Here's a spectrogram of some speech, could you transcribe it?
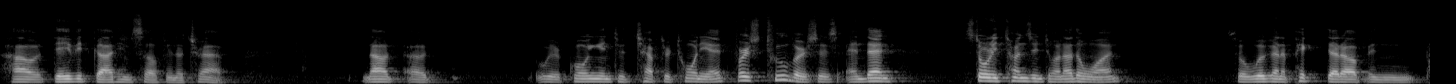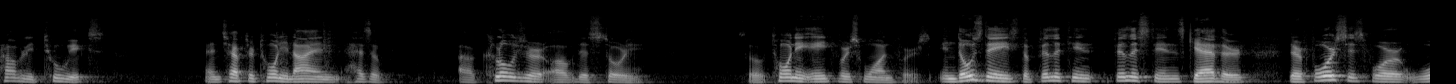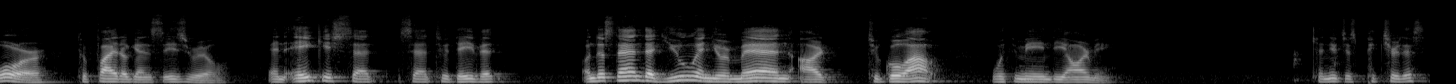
How David got himself in a trap. Now, uh, we're going into chapter 28, first two verses, and then story turns into another one. So we're going to pick that up in probably two weeks. And chapter 29 has a, a closure of this story. So 28, verse 1 first. In those days, the Philistines gathered their forces for war to fight against Israel. And Achish said, said to David, Understand that you and your men are to go out with me in the army. Can you just picture this?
